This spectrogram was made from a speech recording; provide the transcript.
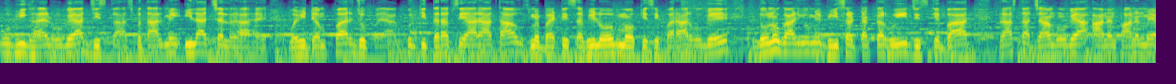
वो भी घायल हो गया, जिसका अस्पताल में इलाज चल रहा है। वही डंपर जो पयागपुर की तरफ़ से आ रहा था, उसमें बैठे सभी लोग मौके से फरार हो गए। दोनों गाड़ियों में भीषण टक्कर हुई, जिसके बाद रास्ता जाम हो गया। आनंद फानन में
